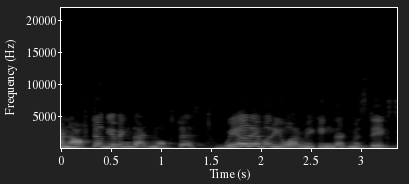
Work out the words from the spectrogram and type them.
And after giving that mock test, wherever you are making that mistakes,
